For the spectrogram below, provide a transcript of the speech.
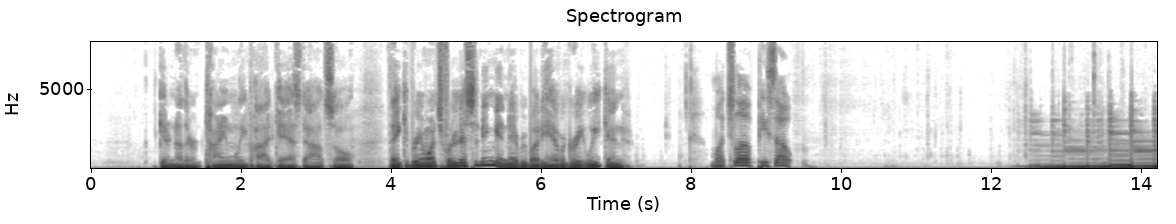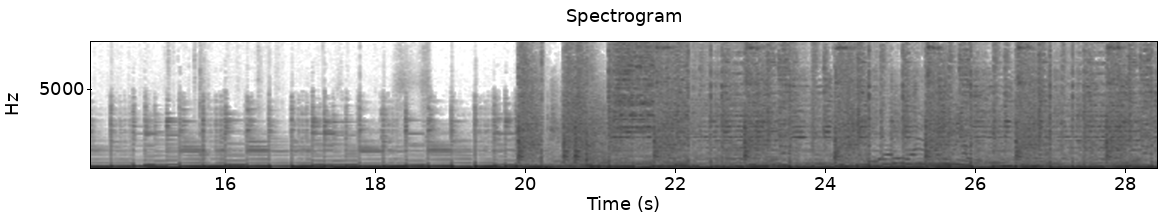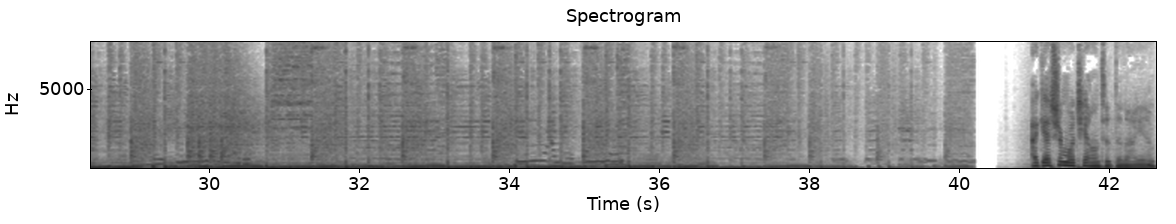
get another timely podcast out. So, thank you very much for listening, and everybody have a great weekend. Much love. Peace out. I guess you're more talented than I am.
